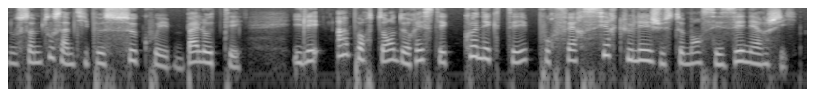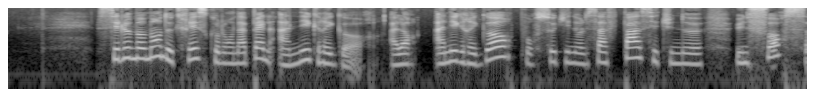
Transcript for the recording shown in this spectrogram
nous sommes tous un petit peu secoués, ballottés, il est important de rester connecté pour faire circuler justement ces énergies. C'est le moment de créer ce que l'on appelle un égrégore. Alors, un égrégore, pour ceux qui ne le savent pas, c'est une force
